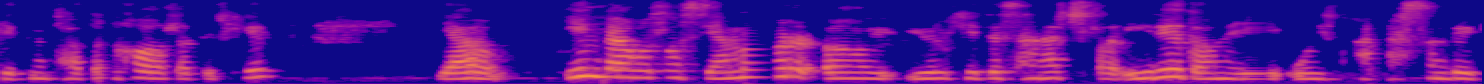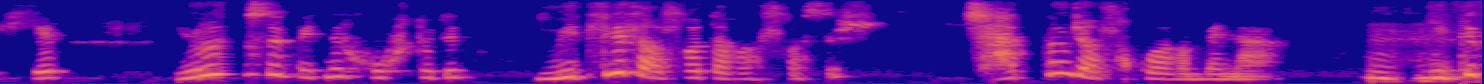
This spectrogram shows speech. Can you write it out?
гэдэг нь тодорхой болоод ирэхээр яа энэ байгууллагаас ямар ерөнхийдөө санаачлага 90-ад оны үед гарсан бэ гэхээр ерөөсөө бид нэр хүүхдүүдэд мэдлэгэл олгоод байгаа болохоос биш. Чадамж олохгүй байгаа юм байна. Гэдэг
